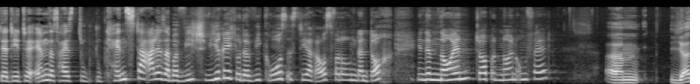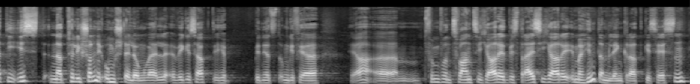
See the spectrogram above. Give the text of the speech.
der DTM. Das heißt, du, du kennst da alles, aber wie schwierig oder wie groß ist die Herausforderung dann doch in dem neuen Job und neuen Umfeld? Ähm, ja, die ist natürlich schon eine Umstellung, weil, wie gesagt, ich bin jetzt ungefähr ja, ähm, 25 Jahre bis 30 Jahre immer hinterm Lenkrad gesessen.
